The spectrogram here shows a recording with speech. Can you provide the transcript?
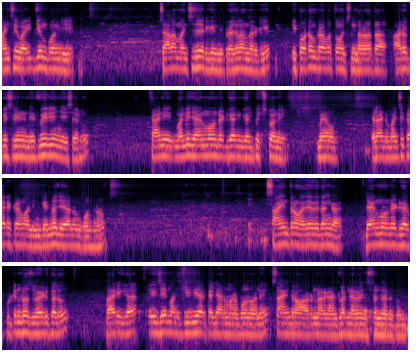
మంచి వైద్యం పొంది చాలా మంచి జరిగింది ప్రజలందరికీ. ఈ కూటమి ప్రభుత్వం వచ్చిన తర్వాత ఆరోగ్యశ్రీని నిర్వీర్యం చేశారు. కానీ మళ్ళీ జగన్మోహన్ రెడ్డి గారిని గెలిపించుకొని మేము ఇలాంటి మంచి కార్యక్రమాలు ఇంకెన్నో చేయాలనుకుంటున్నాం. సాయంత్రం అదేవిధంగా జగన్మోహన్ రెడ్డి గారి పుట్టినరోజు వేడుకలు భారీగా. ఇదే మన జీవీఆర్ కళ్యాణ మండపంలోనే సాయంత్రం ఆరున్నర గంటలకు నిర్వహించడం జరుగుతుంది.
